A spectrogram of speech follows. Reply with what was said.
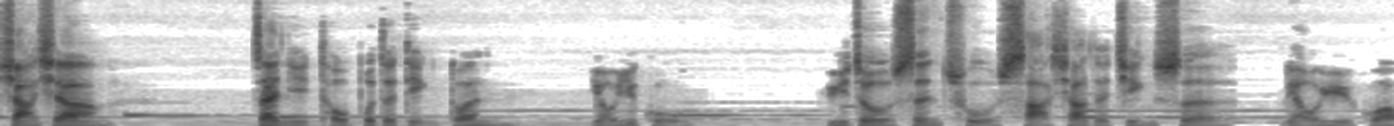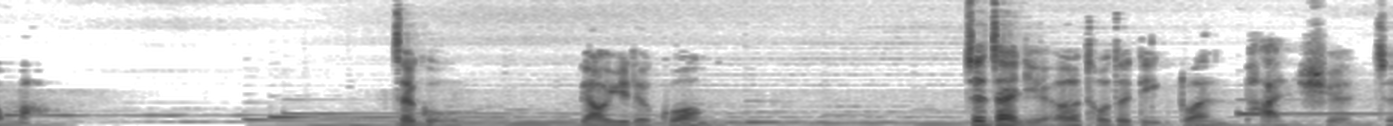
想象，在你头部的顶端，有一股宇宙深处洒下的金色疗愈光芒。这股疗愈的光，正在你额头的顶端盘旋着。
